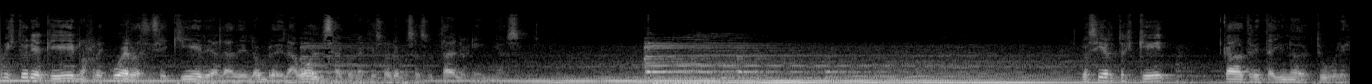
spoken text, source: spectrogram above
Una historia que nos recuerda, si se quiere, a la del hombre de la bolsa con la que solemos asustar a los niños. Lo cierto es que cada 31 de octubre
